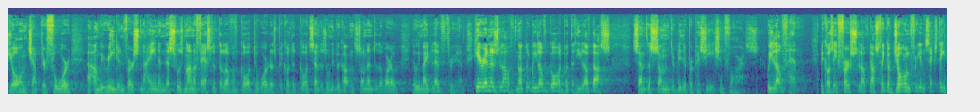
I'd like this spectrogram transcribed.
John chapter 4, uh, and we read in verse 9, and this was manifested the love of God toward us because that God sent his only begotten Son into the world that we might live through him. Herein is love, not that we love God, but that he loved us, sent the Son to be the propitiation for us. We love him because he first loved us. Think of John 3 and 16.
